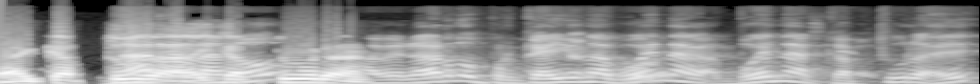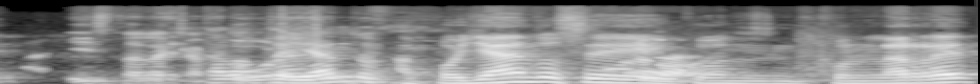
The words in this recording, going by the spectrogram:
Hay captura, hay captura. Abelardo, porque hay una buena, buena captura, ¿eh? Ahí está la captura. batallando. Apoyándose con, con la red.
